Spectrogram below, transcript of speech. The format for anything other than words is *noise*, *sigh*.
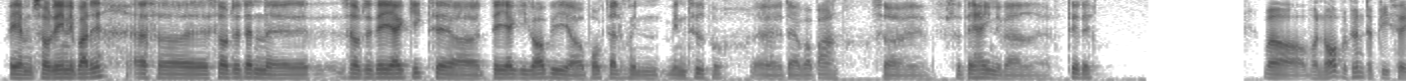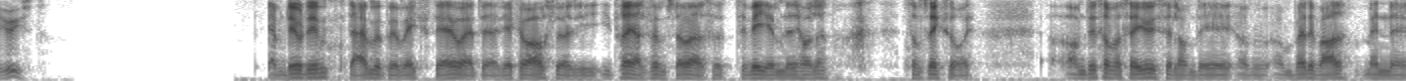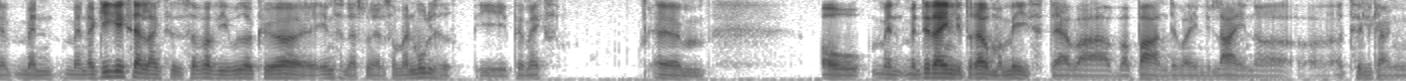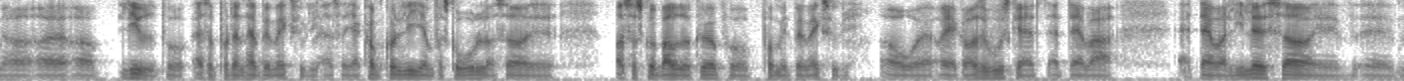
og jamen, så var det egentlig bare det. Altså, øh, så var det, den, øh, så var det det, jeg gik til, og det, jeg gik op i, og brugte al min, min tid på, øh, da jeg var barn. Så, øh, så det har egentlig været, det er det. Hvor, hvornår begyndte det at blive seriøst? Jamen det er jo det, der er med BMX. Det er jo, at, at jeg kan jo afsløre, at i, i 93, der var jeg altså til VM nede i Holland, *laughs* som seksårig. Om det så var seriøst, eller om, det, om, om hvad det var. Men, øh, men, men der gik ikke så lang tid, så var vi ude og køre øh, internationalt som en mulighed i BMX. Øhm, og, men, men det, der egentlig drev mig mest, da jeg var, var barn, det var egentlig lejen og, og, og tilgangen og, og, og livet på, altså på den her BMX-cykel. Altså, jeg kom kun lige hjem fra skole, og så, øh, og så skulle jeg bare ud og køre på, på min BMX-cykel. Og, øh, og jeg kan også huske, at, at da jeg var, at da jeg var lille, så øh, øh,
